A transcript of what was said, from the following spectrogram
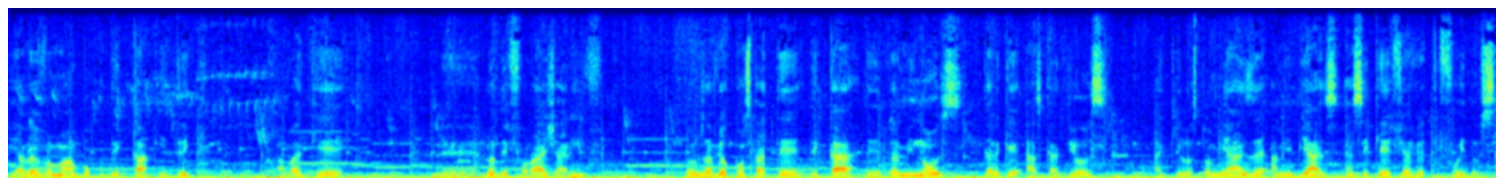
Il y avait vraiment beaucoup de cas hydriques avant que l'eau de forage arrive. Donc nous avions constaté des cas de verminose tels que ascadiose, ankylostomia, amibiase, ainsi que fièvre typhoïde aussi.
